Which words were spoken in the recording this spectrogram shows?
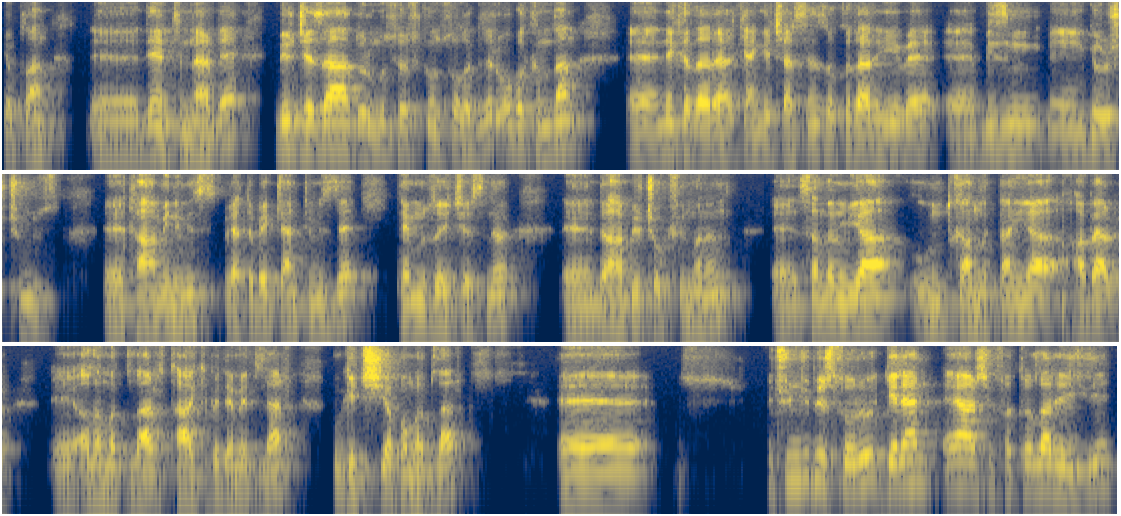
yapılan e, denetimlerde bir ceza durumu söz konusu olabilir. O bakımdan e, ne kadar erken geçerseniz o kadar iyi ve e, bizim e, görüşümüz, e, tahminimiz veya da beklentimizde Temmuz ayı içerisinde e, daha birçok firmanın e, sanırım ya unutkanlıktan ya haber e, alamadılar, takip edemediler, bu geçişi yapamadılar. E, üçüncü bir soru, gelen e-arşiv faturalarla ilgili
